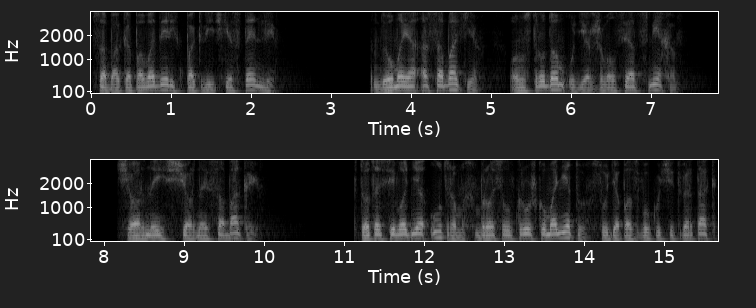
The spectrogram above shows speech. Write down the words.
собака-поводырь по кличке Стэнли. Думая о собаке, он с трудом удерживался от смеха. Черный с черной собакой. Кто-то сегодня утром бросил в кружку монету, судя по звуку четвертак,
